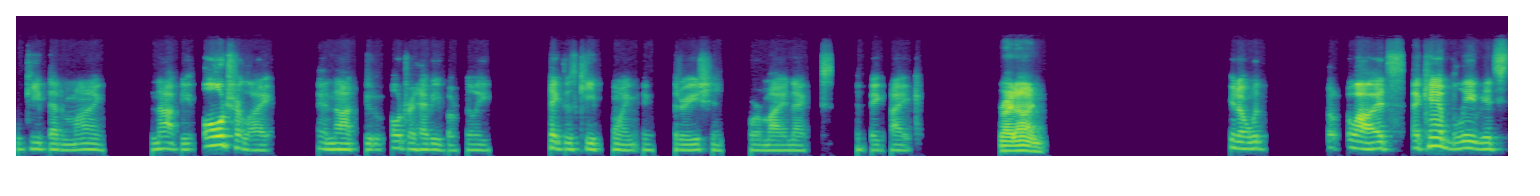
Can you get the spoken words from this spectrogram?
We'll keep that in mind. Not be ultra light and not do ultra heavy, but really take this key point in consideration for my next big hike. Right on. You know, with uh, wow, it's I can't believe it's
